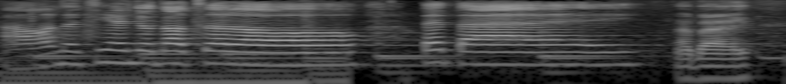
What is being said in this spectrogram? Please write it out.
好，那今天就到这喽，拜拜。拜拜。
